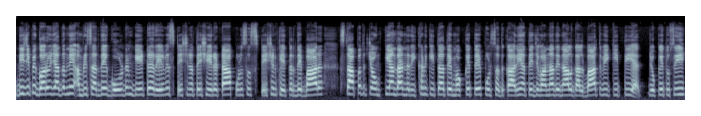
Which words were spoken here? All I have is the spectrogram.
ਡੀਜੀਪੀ ਗੌਰਵ ਯਾਦਵ ਨੇ ਅੰਮ੍ਰਿਤਸਰ ਦੇ 골ਡਨ ਗੇਟ ਰੇਲਵੇ ਸਟੇਸ਼ਨ ਅਤੇ ਸ਼ੇਰਟਾ ਪੁਲਿਸ ਸਟੇਸ਼ਨ ਖੇਤਰ ਦੇ ਬਾਹਰ ਸਥਾਪਿਤ ਚੌਂਕੀਆਂ ਦਾ ਨਿਰੀਖਣ ਕੀਤਾ ਤੇ ਮੌਕੇ ਤੇ ਪੁਲਿਸ ਅਧਿਕਾਰੀਆਂ ਅਤੇ ਜਵਾਨਾਂ ਦੇ ਨਾਲ ਗੱਲਬਾਤ ਵੀ ਕੀਤੀ ਹੈ, ਜੋ ਕਿ ਤੁਸੀਂ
